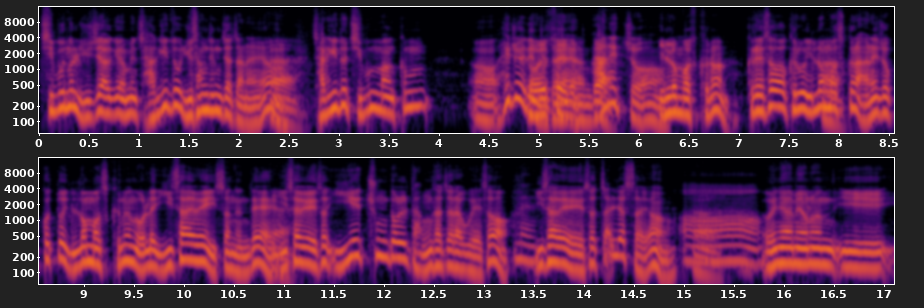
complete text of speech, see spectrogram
지분을 유지하게 하면 자기도 유상증자잖아요. 네. 자기도 지분만큼 어, 해줘야 되는 거잖아요. 되는데 안 했죠. 일론 머스크는 그래서 그리고 일론 어. 머스크는 안 해줬고 또 일론 머스크는 원래 이사회에 있었는데 네. 이사회에서 이해 충돌 당사자라고 해서 네. 이사회에서 잘렸어요. 어. 왜냐하면은 이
